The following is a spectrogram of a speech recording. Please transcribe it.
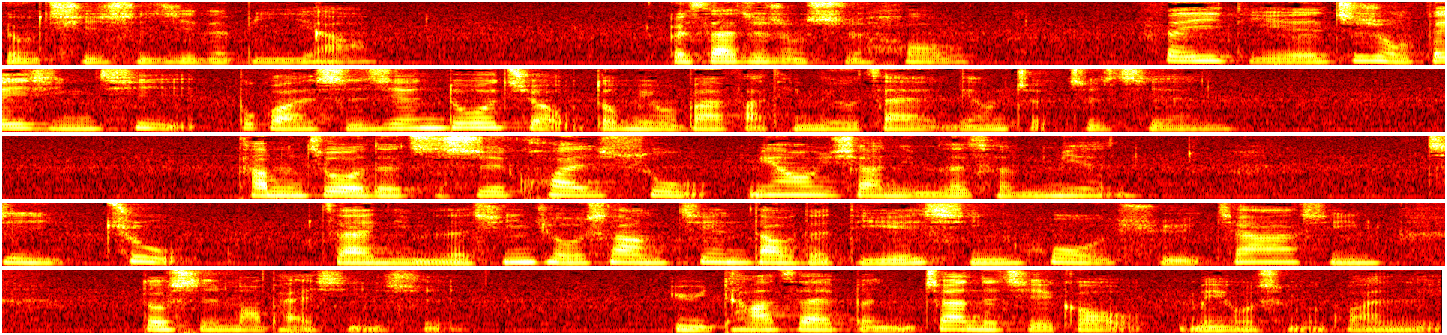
有其实际的必要，而在这种时候，飞碟这种飞行器不管时间多久都没有办法停留在两者之间。他们做的只是快速瞄一下你们的层面，记住，在你们的星球上见到的碟形或雪茄形都是冒牌形式，与它在本站的结构没有什么关联。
